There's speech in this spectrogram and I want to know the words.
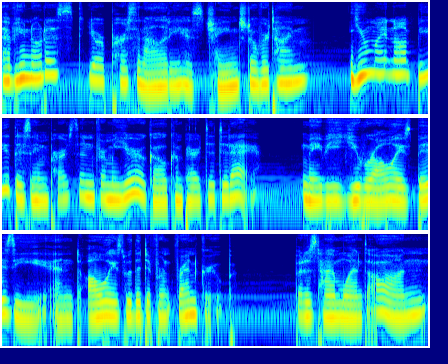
Have you noticed your personality has changed over time? You might not be the same person from a year ago compared to today. Maybe you were always busy and always with a different friend group. But as time went on,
